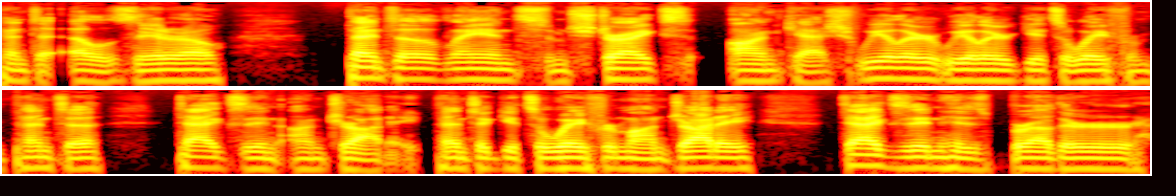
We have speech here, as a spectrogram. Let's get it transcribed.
Penta El Zero. Penta lands some strikes on Cash Wheeler. Wheeler gets away from Penta, tags in Andrade. Penta gets away from Andrade, tags in his brother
